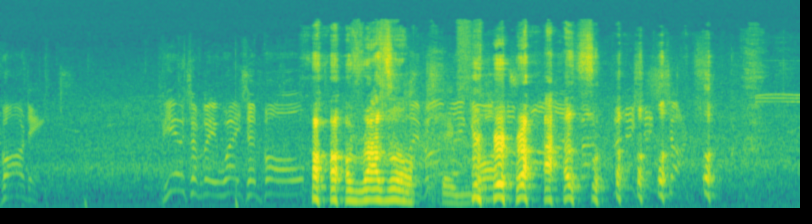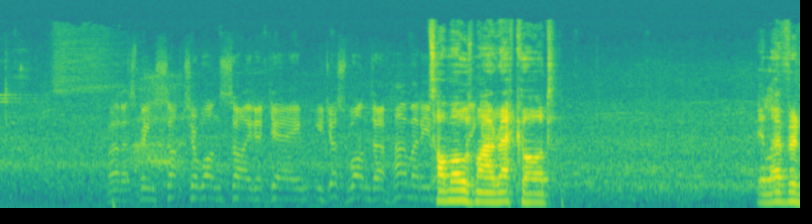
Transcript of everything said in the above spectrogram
Vardy. Beautifully weighted ball. Oh, Razzle. Big Razzle. Finishing touch. Well, it's been such a one-sided game. You just wonder how many. more Tomo's my record. 11.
